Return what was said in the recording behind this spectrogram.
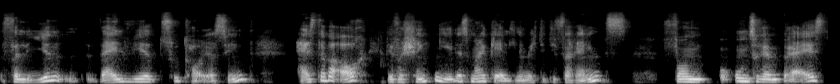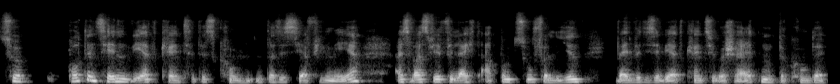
verlieren, weil wir zu teuer sind. Heißt aber auch, wir verschenken jedes Mal Geld, nämlich die Differenz von unserem Preis zur potenziellen Wertgrenze des Kunden. Und das ist sehr viel mehr, als was wir vielleicht ab und zu verlieren, weil wir diese Wertgrenze überschreiten und der Kunde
